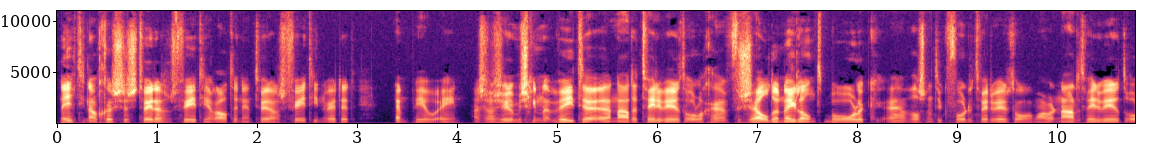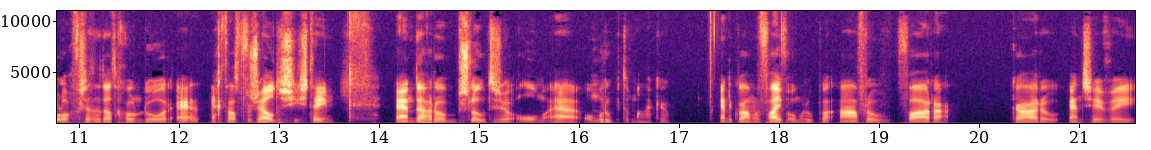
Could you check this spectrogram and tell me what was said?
19 augustus 2014 gehad. En in 2014 werd het NPO 1. Nou, zoals jullie misschien weten, uh, na de Tweede Wereldoorlog hè, Nederland behoorlijk. Hè, was natuurlijk voor de Tweede Wereldoorlog, maar na de Tweede Wereldoorlog zette dat gewoon door. E echt dat verzuilde systeem. En daardoor besloten ze om omroepen te maken. En er kwamen vijf omroepen: Avro, Vara, Caro, NCV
